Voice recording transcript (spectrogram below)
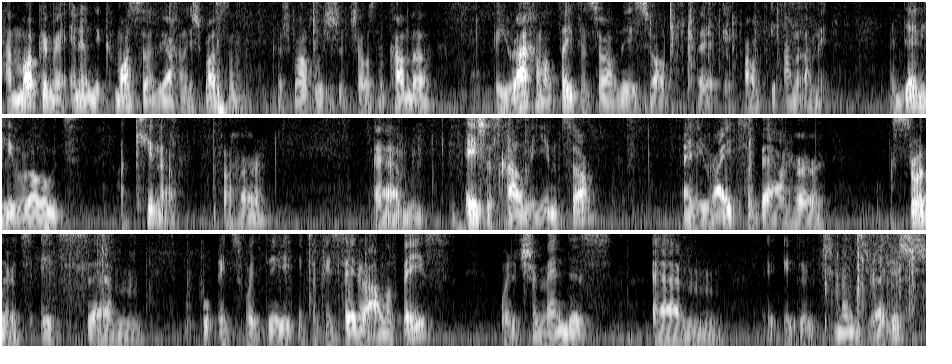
Hamokim re'enan nikmosa and v'yachan nishmasim, Kadosh Baruch Hu chose Nekama, Al uh, amen. And then he wrote a kinna for her, um, Eshes Chal Miyimtza, and he writes about her extraordinary. It's it's um, it's with the it's a Fiseder Aleph base with a tremendous um, tremendous regish.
